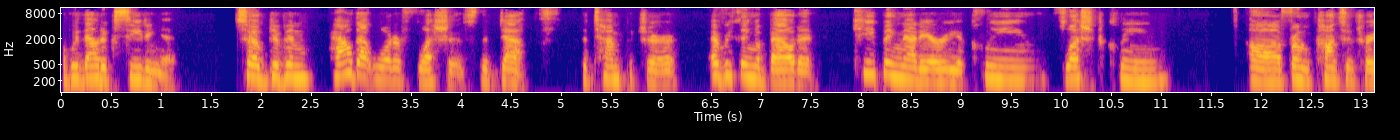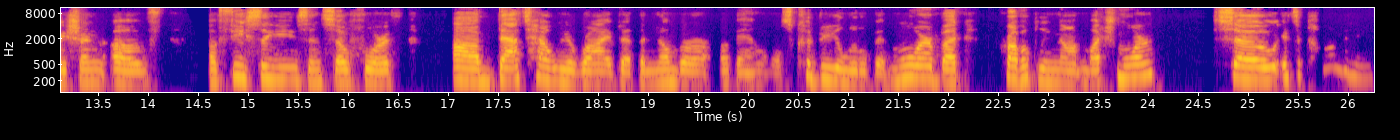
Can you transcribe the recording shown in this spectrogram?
without exceeding it. So, given how that water flushes, the depth, the temperature, everything about it, keeping that area clean, flushed clean uh, from concentration of, of feces and so forth, um, that's how we arrived at the number of animals. Could be a little bit more, but probably not much more. So it's a combination.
